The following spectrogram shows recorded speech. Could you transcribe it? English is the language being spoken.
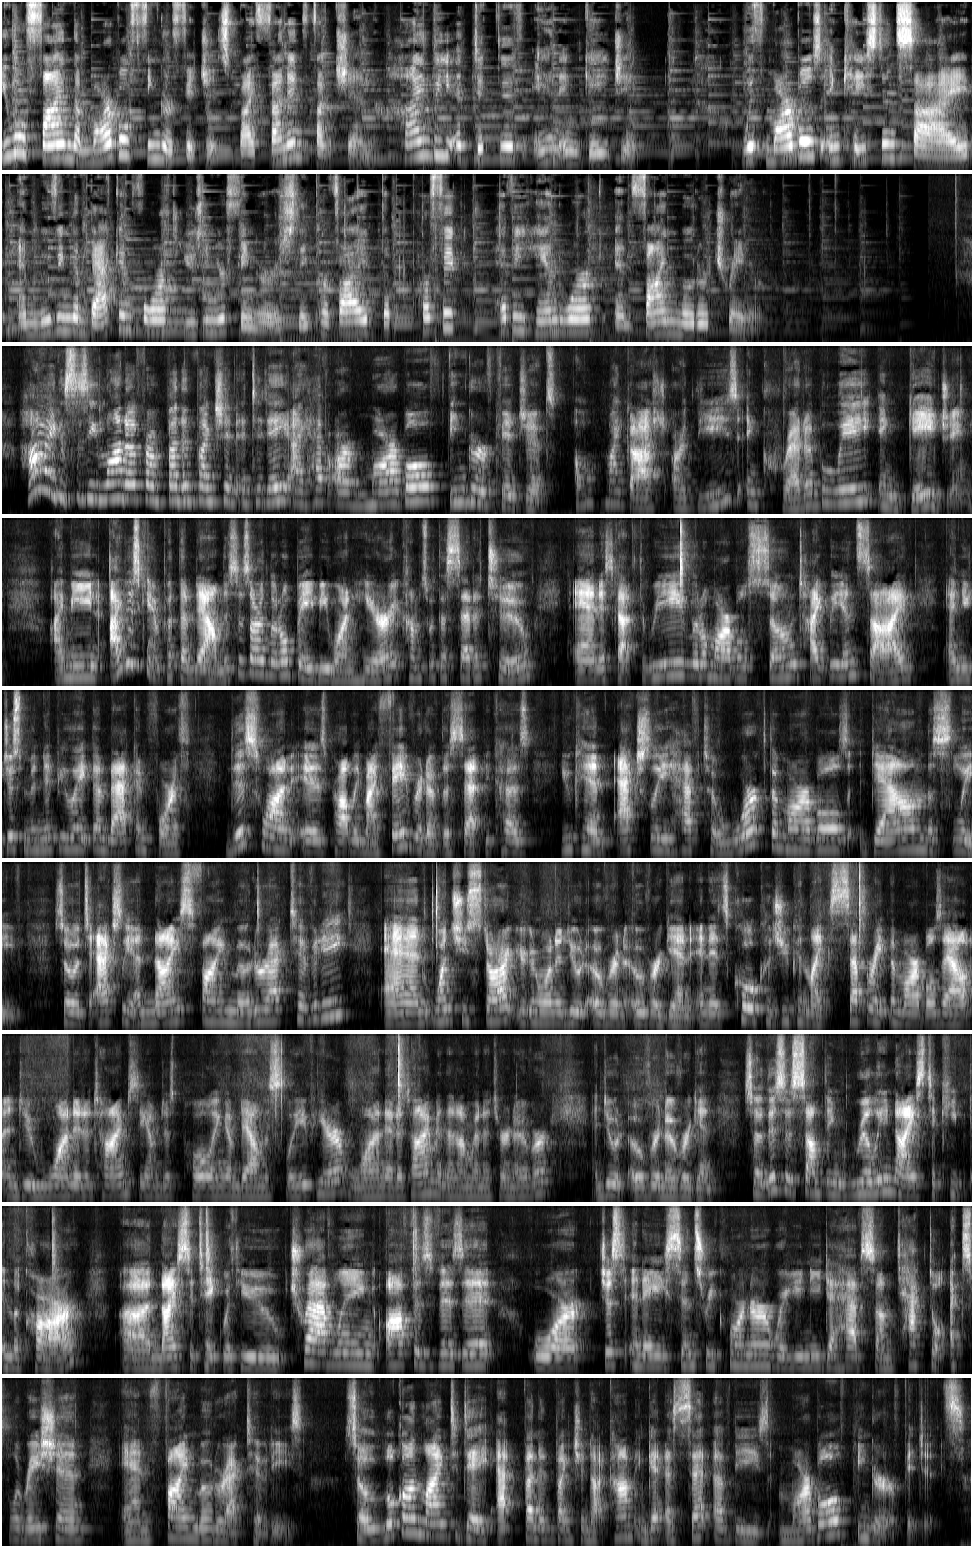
You will find the Marble Finger Fidgets by Fun and Function highly addictive and engaging. With marbles encased inside and moving them back and forth using your fingers, they provide the perfect heavy handwork and fine motor trainer. Hi, this is Ilana from Fun and Function and today I have our marble finger fidgets. Oh my gosh, are these incredibly engaging. I mean, I just can't put them down. This is our little baby one here. It comes with a set of two and it's got three little marbles sewn tightly inside and you just manipulate them back and forth. This one is probably my favorite of the set because you can actually have to work the marbles down the sleeve. So it's actually a nice fine motor activity and once you start, you're gonna wanna do it over and over again. And it's cool because you can like separate the marbles out and do one at a time. See, I'm just pulling them down the sleeve here, one at a time, and then I'm gonna turn over and do it over and over again. So this is something really nice to keep in the car, uh, nice to take with you traveling, office visit, or just in a sensory corner where you need to have some tactile exploration and fine motor activities. So look online today at funandfunction.com and get a set of these marble finger fidgets.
